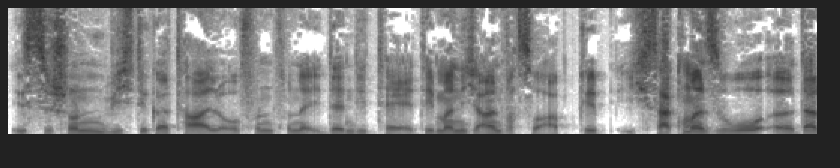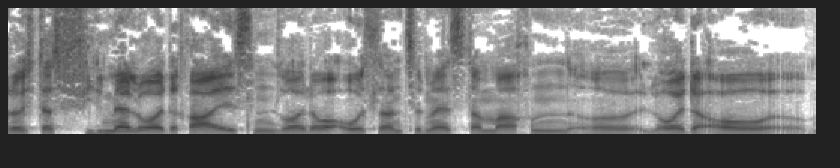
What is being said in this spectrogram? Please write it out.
ist es schon ein wichtiger Teil auch von, von der Identität, die man nicht einfach so abgibt. Ich sag mal so, äh, dadurch, dass viel mehr Leute reisen, Leute auch Auslandssemester machen, äh, Leute auch, äh,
